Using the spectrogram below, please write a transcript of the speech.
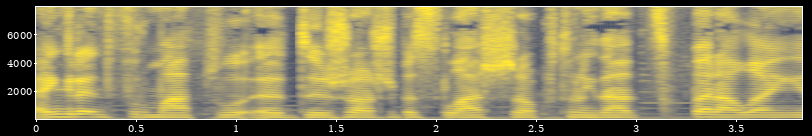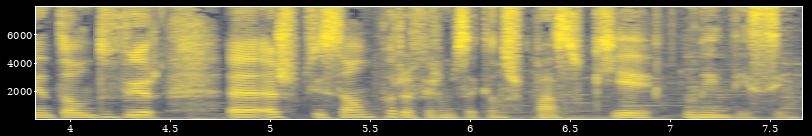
em grande formato ah, de Jorge Bacelar. A oportunidade para além então de ver ah, a exposição para vermos aquele espaço que é lindíssimo.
